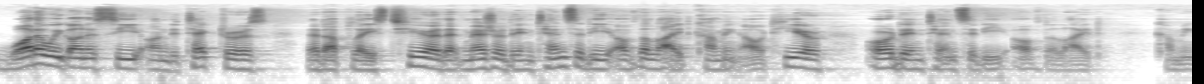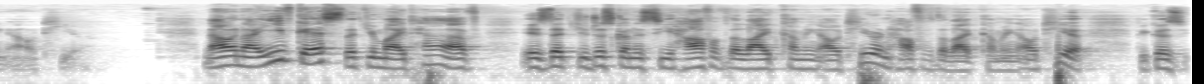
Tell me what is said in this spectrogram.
what are we going to see on detectors that are placed here that measure the intensity of the light coming out here or the intensity of the light coming out here? Now, a naive guess that you might have is that you're just going to see half of the light coming out here and half of the light coming out here because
